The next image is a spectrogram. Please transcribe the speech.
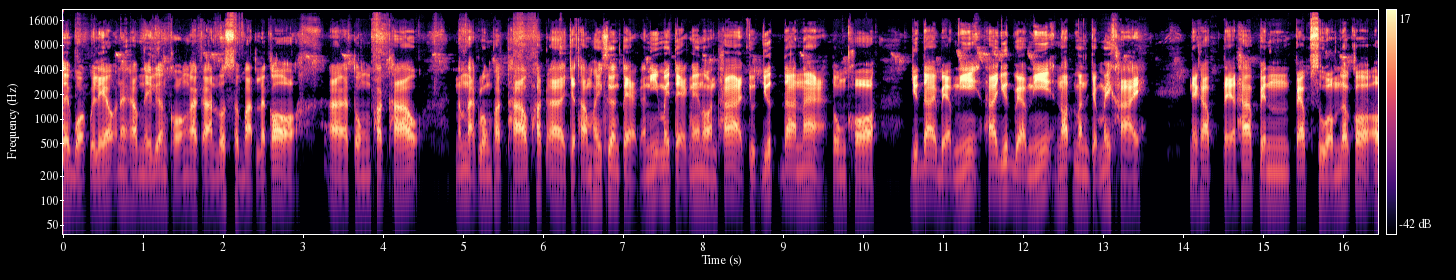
ได้บอกไปแล้วนะครับ ในเรื่องของอาการลดสะบัดแล้วก็อ่าตรงพักเท้า น้ำหนักลงพักเท้าพักอ่าจะทำให้เครื่องแตกอันนี้ไม่แตกแน่นอนถ้าจุดยึดด้านหน้าตรงคอ ยึดได้แบบนี้ ถ้ายึดแบบนี้น็อตมันจะไม่คายนะครับ แต่ถ้าเป็นแป๊บสวมแล้วก็เอา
